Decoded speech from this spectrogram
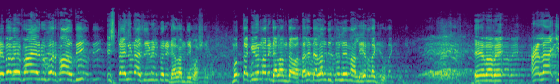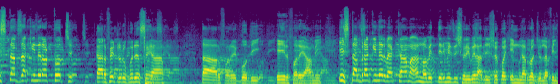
এভাবে পায়ের উপর পাও দি, স্টাইল না জিমিন করে ঢেলান দি বসে। মোত্তাকিউন মানে ঢেলান দেওয়া, তাহলে ঢেলান দিতে হলে মালিয়ান লাগবে। এভাবে আলা ইস্তাব্রাকিনের অর্থ হচ্ছে, কার্পেটের উপরে সেয়ার তারপরে গদি, এরপরে আমি। ইস্তাব্রাকিনের ব্যাখ্যা আমার, নবী তিরমিজি শরীফের আদেশ কয়, ইন্নার রাজুলা ফিল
